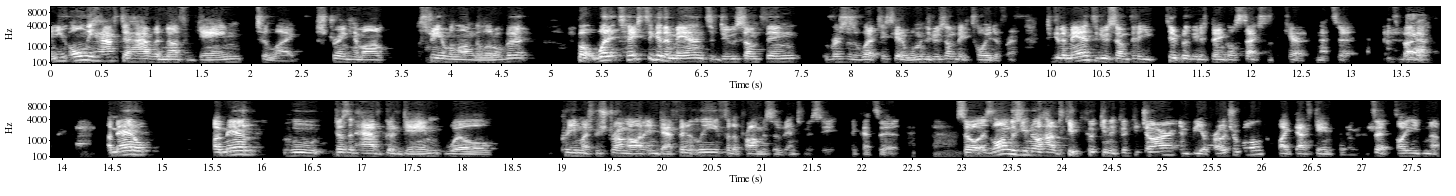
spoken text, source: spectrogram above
and you only have to have enough game to like string him on, string him along a little bit. But what it takes to get a man to do something versus what it takes to get a woman to do something is totally different. To get a man to do something, you typically just dangle sex as a carrot, and that's it. That's about Yeah. it. A man, a man who doesn't have good game will pretty much be strung on indefinitely for the promise of intimacy. Like that's it. So as long as you know how to keep in the cookie jar and be approachable, like that's game for women. That's it. That's all you need to know.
